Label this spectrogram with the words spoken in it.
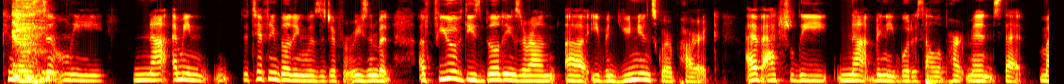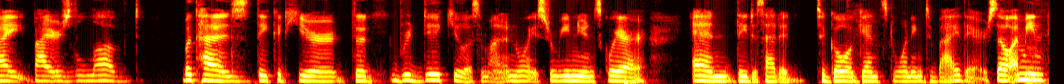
consistently not. I mean, the Tiffany Building was a different reason, but a few of these buildings around uh, even Union Square Park, I've actually not been able to sell apartments that my buyers loved because they could hear the ridiculous amount of noise from Union Square. And they decided to go against wanting to buy there. So, I mean, hmm.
